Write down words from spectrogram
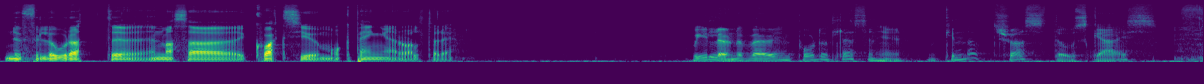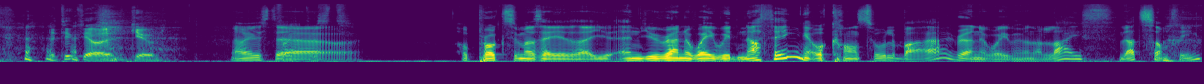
nu förlorat eh, en massa koaxium och pengar och allt vad det är? We learned a very important lesson here. We cannot trust those guys. Det tyckte jag var kul. Ja, just det. Faktiskt. Och Proxima säger så här, "You- and you ran away with nothing? Och Console bara, I ran away with a life. That's something.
